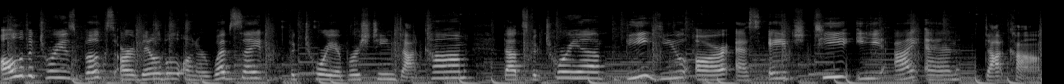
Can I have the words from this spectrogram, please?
All of Victoria's books are available on her website, victoriabrushstein.com. That's Victoria, B U R S H T E I N.com.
